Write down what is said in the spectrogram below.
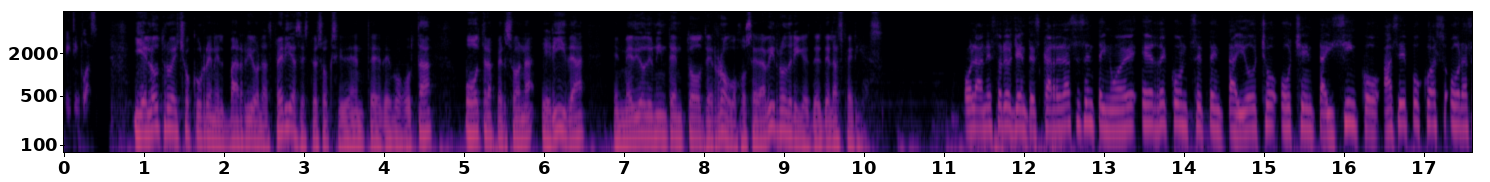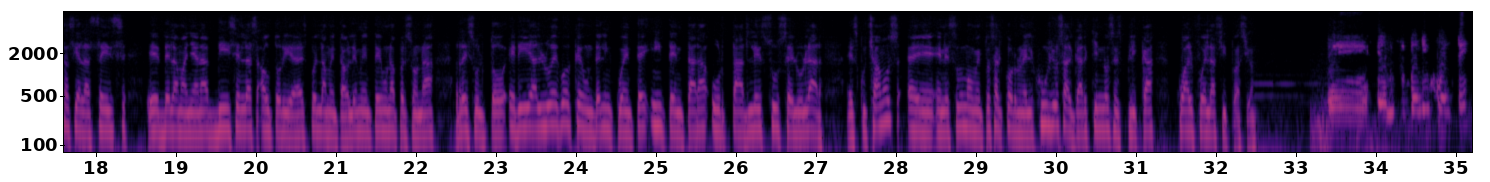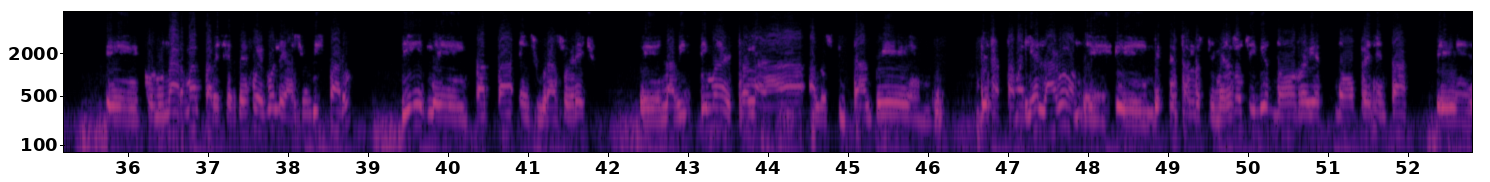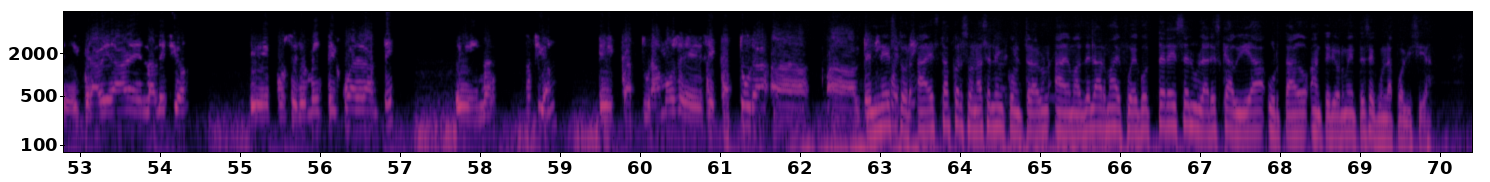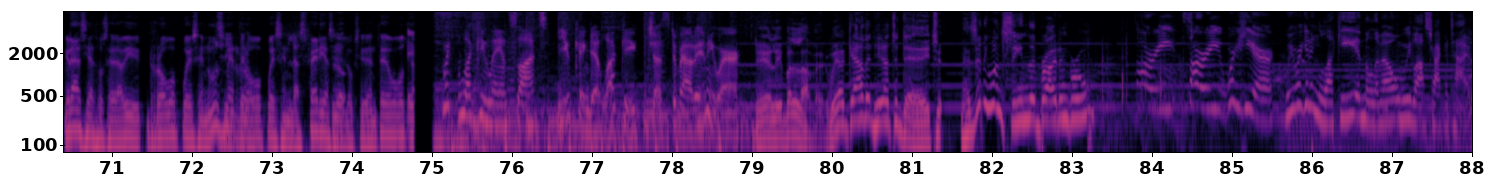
18 plus. Y el otro hecho ocurre en el barrio Las Ferias, esto es occidente de Bogotá. Otra persona herida en medio de un intento de robo. José David Rodríguez, desde Las Ferias. Hola, Néstor oyentes. Carrera 69R con 7885. Hace pocas horas, hacia las 6 eh, de la mañana, dicen las autoridades, pues lamentablemente una persona resultó herida luego de que un delincuente intentara hurtarle su celular. Escuchamos eh, en estos momentos al coronel Julio Salgar, quien nos explica cuál fue la situación. Eh, el delincuente, con un arma al parecer de fuego, le hace un disparo y le impacta en su brazo derecho. Eh, la víctima es trasladada al hospital de, Santa María del Lago, donde eh, le los primeros auxilios, no, no presenta eh, gravedad en la lesión. Eh, posteriormente el cuadrante, en la situación, capturamos, se captura a, Néstor, a esta persona se le encontraron, además del arma de fuego, tres celulares que había hurtado anteriormente, según la policía. Gracias, José David. Robo pues en Usmer, robo pues en las ferias en el occidente de Bogotá. With lucky landslots, you can get lucky just about anywhere. Dearly beloved, we are gathered here today to. Has anyone seen the bride and groom? Sorry, sorry, we're here. We were getting lucky in the limo and we lost track of time.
